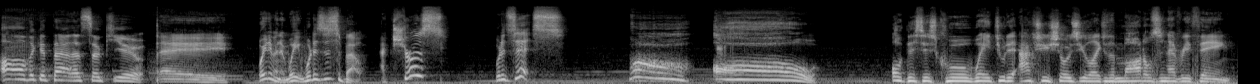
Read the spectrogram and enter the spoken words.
Oh, look at that, that's so cute. Hey. Wait a minute, wait, what is this about? Extras? What is this? Oh, oh! Oh, this is cool. Wait, dude, it actually shows you like the models and everything.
